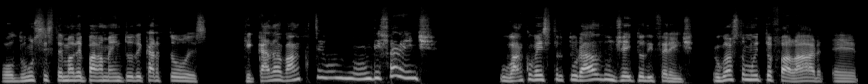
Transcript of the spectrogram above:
ou de um sistema de pagamento de cartões, que cada banco tem um, um diferente. O banco vem estruturado de um jeito diferente. Eu gosto muito de falar, é,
